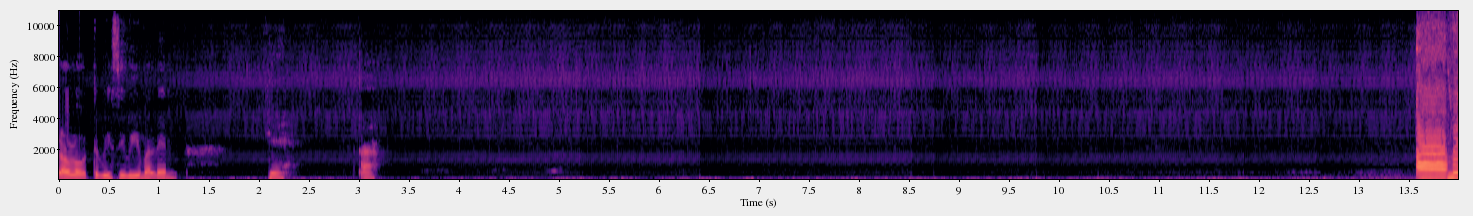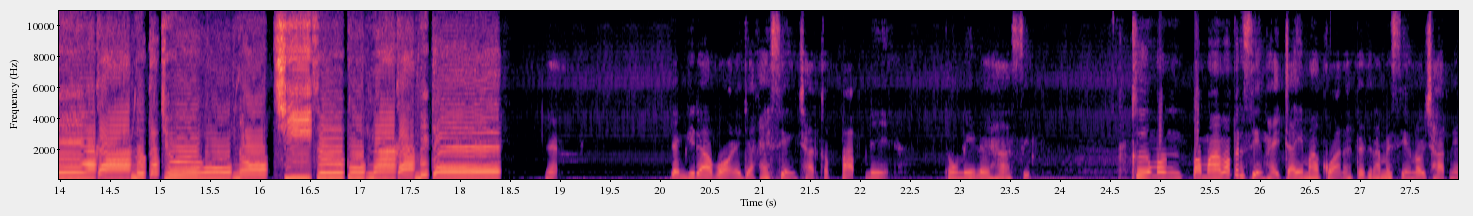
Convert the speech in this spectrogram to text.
เราโหลดแต่วีซีวีมาเล่นโอเคอ่ะ 雨上がる途中の雫眺めて อย่างที่ดาวบอกเนี่ยอยากให้เสียงชัดก็ปรับนี่ตรงนี้เลยห้าสิบคือมันประมาณว่าเป็นเสียงหายใจมากกว่านะ แต่จะทำให้เสียงเราชัดไง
